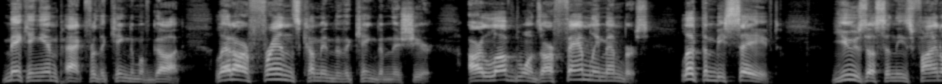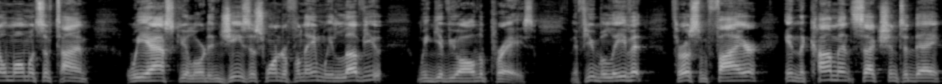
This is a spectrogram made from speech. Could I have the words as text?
making impact for the kingdom of God. Let our friends come into the kingdom this year, our loved ones, our family members. Let them be saved. Use us in these final moments of time. We ask you, Lord, in Jesus' wonderful name, we love you. We give you all the praise. And if you believe it, throw some fire in the comment section today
